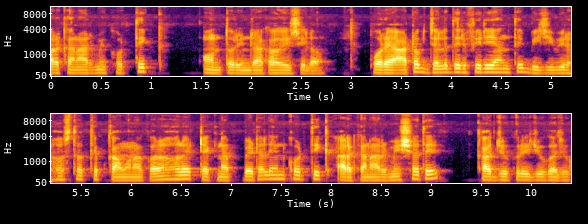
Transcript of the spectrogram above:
আরকান আর্মি কর্তৃক অন্তরীণ রাখা হয়েছিল। পরে আটক জেলেদের ফিরিয়ে আনতে বিজিবির হস্তক্ষেপ কামনা করা হলে টেকনাফ ব্যাটালিয়ন কর্তৃক আরকান আর্মির সাথে কার্যকরী যোগাযোগ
